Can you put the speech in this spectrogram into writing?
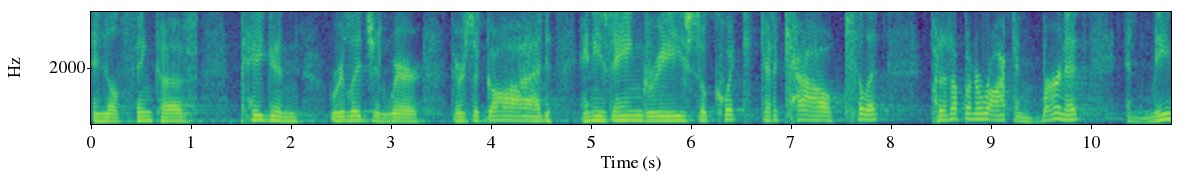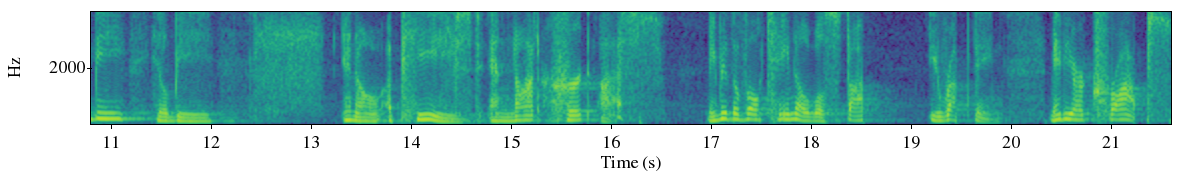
And they'll think of pagan religion where there's a God and he's angry, so quick, get a cow, kill it, put it up on a rock and burn it, and maybe he'll be, you know, appeased and not hurt us. Maybe the volcano will stop erupting. Maybe our crops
